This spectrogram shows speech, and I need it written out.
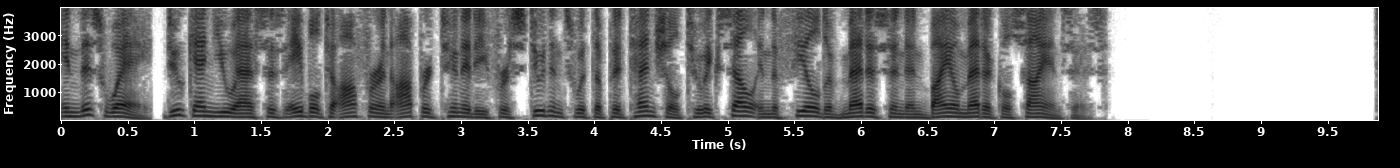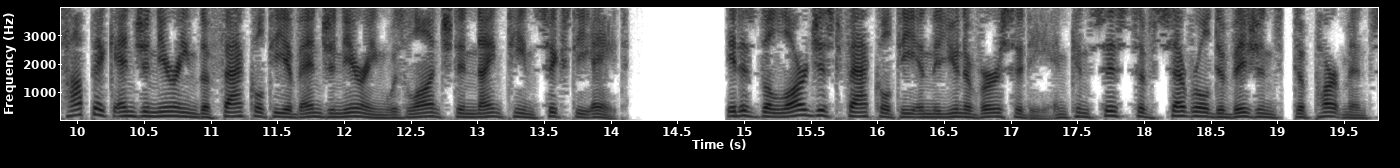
In this way, Duke NUS is able to offer an opportunity for students with the potential to excel in the field of medicine and biomedical sciences. Topic engineering The Faculty of Engineering was launched in 1968. It is the largest faculty in the university and consists of several divisions, departments,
